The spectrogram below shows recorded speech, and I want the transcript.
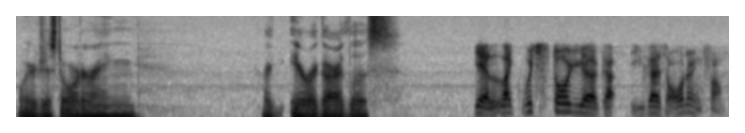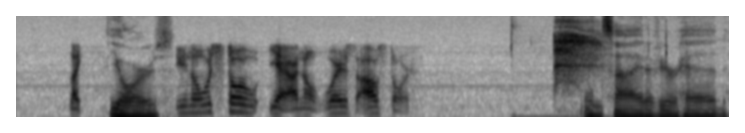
We're just ordering, irregardless, Yeah, like which store you got you guys ordering from? Like, yours, you know which store? Yeah, I know. Where's our store? inside of your head.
